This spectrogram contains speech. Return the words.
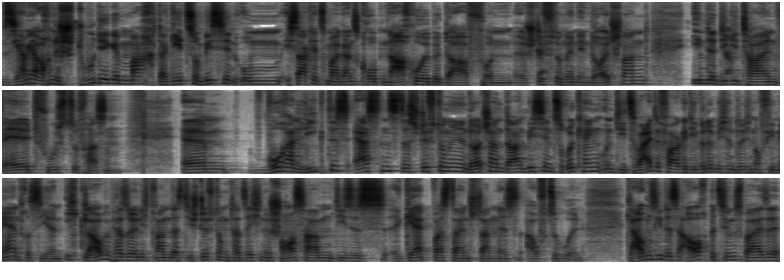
Sie haben ja auch eine Studie gemacht, da geht es so ein bisschen um, ich sage jetzt mal ganz grob, Nachholbedarf von äh, Stiftungen in Deutschland, in der digitalen Welt Fuß zu fassen. Ähm, woran liegt es erstens, dass Stiftungen in Deutschland da ein bisschen zurückhängen? Und die zweite Frage, die würde mich natürlich noch viel mehr interessieren. Ich glaube persönlich daran, dass die Stiftungen tatsächlich eine Chance haben, dieses Gap, was da entstanden ist, aufzuholen. Glauben Sie das auch? Beziehungsweise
